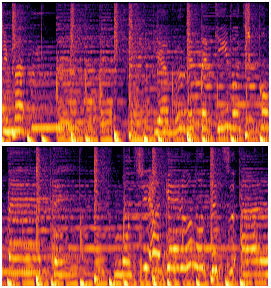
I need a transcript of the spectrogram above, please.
自慢破れた気持ち込めて持ち上げるの鉄あれ。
